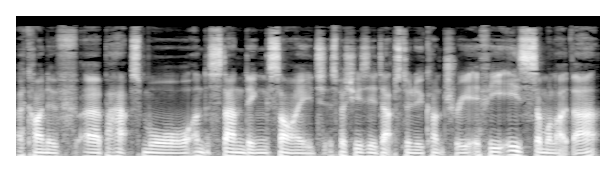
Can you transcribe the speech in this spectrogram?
a kind of uh, perhaps more understanding side, especially as he adapts to a new country. If he is someone like that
